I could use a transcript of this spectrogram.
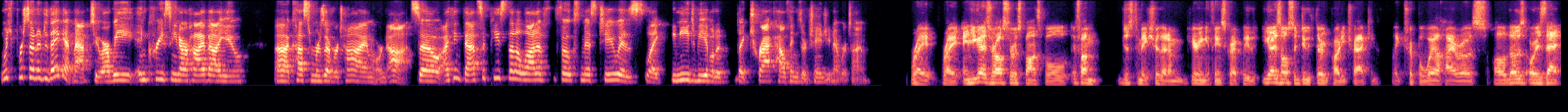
which persona do they get mapped to? Are we increasing our high value uh, customers over time or not. So I think that's a piece that a lot of folks miss too is like you need to be able to like track how things are changing over time. Right, right. And you guys are also responsible, if I'm just to make sure that I'm hearing things correctly, you guys also do third party tracking like Triple Whale, Hyros, all of those, or is that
